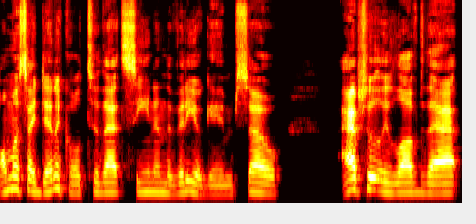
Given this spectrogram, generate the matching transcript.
almost identical to that scene in the video game so i absolutely loved that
